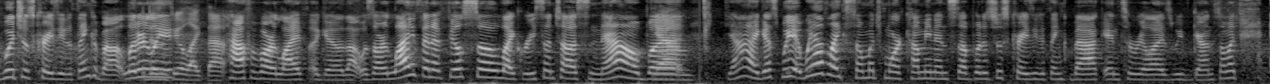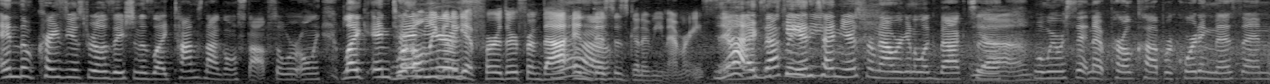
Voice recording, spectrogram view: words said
Which is crazy to think about. Literally, feel like that. half of our life ago that was our life and it feels so like recent to us now but Yeah. Yeah, i guess we we have like so much more coming and stuff but it's just crazy to think back and to realize we've grown so much and the craziest realization is like time's not gonna stop so we're only like in 10 We're only gonna get further from that, Yeah. and this is gonna be memories. yeah, exactly. In 10 years from now, we're going to look back to Yeah. when we were sitting at Pearl Cup recording this. And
